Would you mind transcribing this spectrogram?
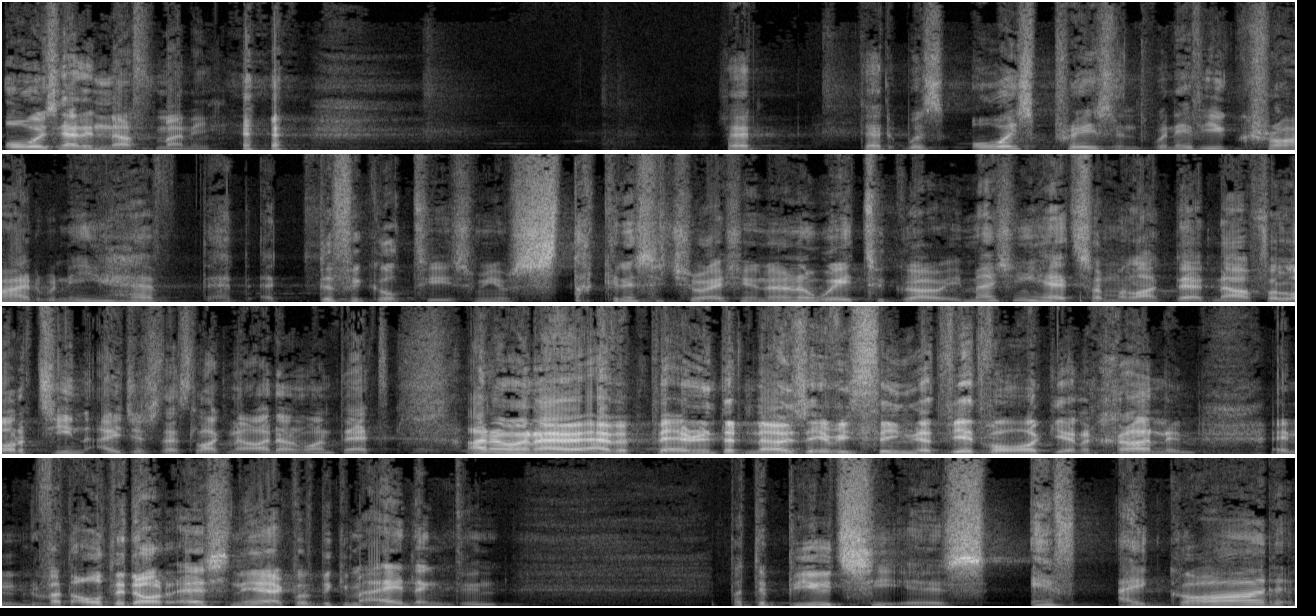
always had enough money, that, that was always present whenever you cried, when you have had, difficulties, when you're stuck in a situation, you don't know where to go. Imagine you had someone like that. Now, for a lot of teenagers, that's like, no, I don't want that. I don't want to have a parent that knows everything, that weet waar ek gaan en, en wat altyd daar is. Nee, ek wil bietjie my eie ding doen. But the beauty is if a God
